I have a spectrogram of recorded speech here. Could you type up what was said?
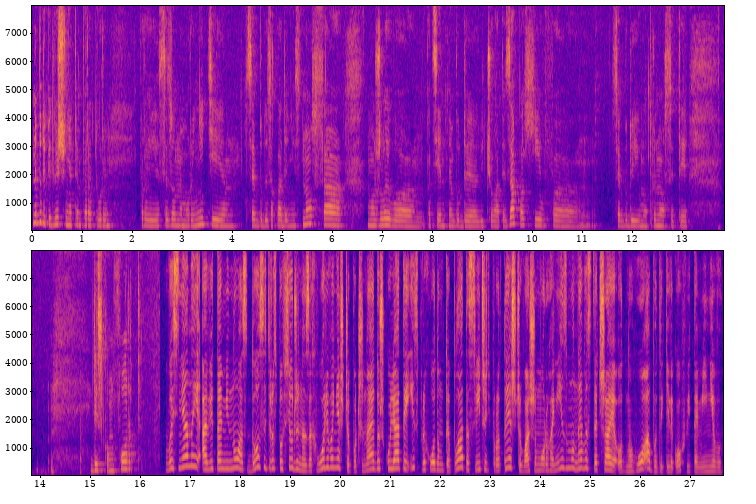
Не буде підвищення температури при сезонному риніті. Це буде закладеність носа. Можливо, пацієнт не буде відчувати запахів, е, це буде йому приносити дискомфорт. Весняний авітаміноз – досить розповсюджене захворювання, що починає дошкуляти із приходом тепла та свідчить про те, що вашому організму не вистачає одного або декількох вітамінів.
